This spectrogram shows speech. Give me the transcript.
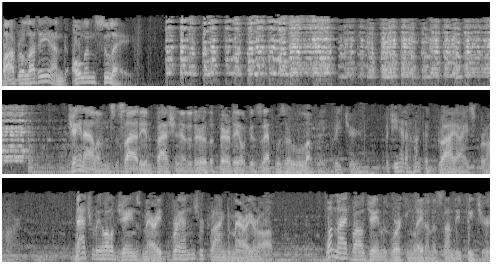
Barbara Luddy and Olin Soule. Jane Allen, society and fashion editor of the Fairdale Gazette, was a lovely creature, but she had a hunk of dry ice for a heart. Naturally, all of Jane's married friends were trying to marry her off. One night, while Jane was working late on a Sunday feature,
